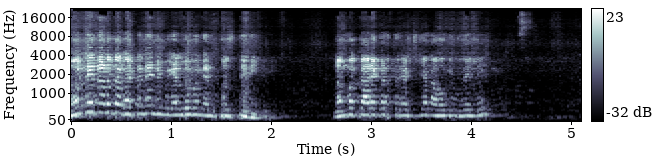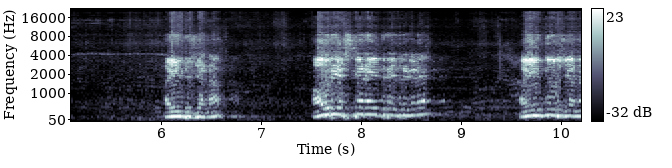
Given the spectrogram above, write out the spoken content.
ಮೊನ್ನೆ ನಡೆದ ಘಟನೆ ನಿಮ್ಗೆಲ್ರಿಗೂ ನೆನಪಿಸ್ತೀನಿ. ನಮ್ಮ ಕಾರ್ಯಕರ್ತರು ಎಷ್ಟು ಜನ ಹೋಗಿದ್ವಿ ಇಲ್ಲಿ? ಐದು ಜನ. ಅವ್ರು ಎಷ್ಟು ಜನ ಇದ್ರು ಎದುರುಗಡೆ? ಐದ್ನೂರು ಜನ.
